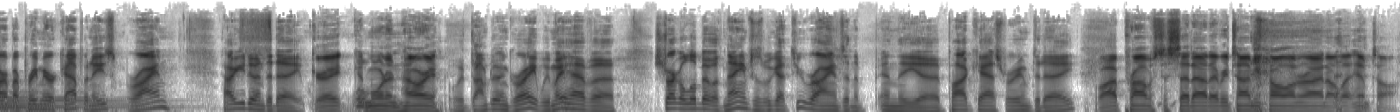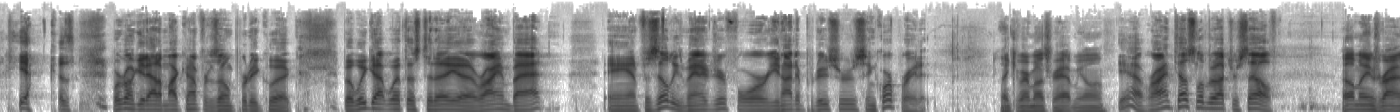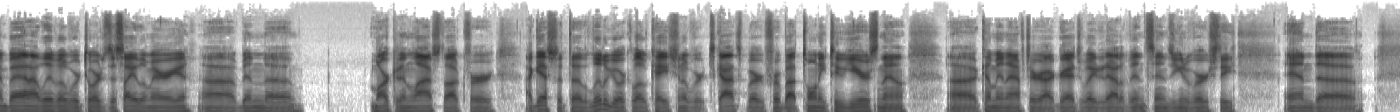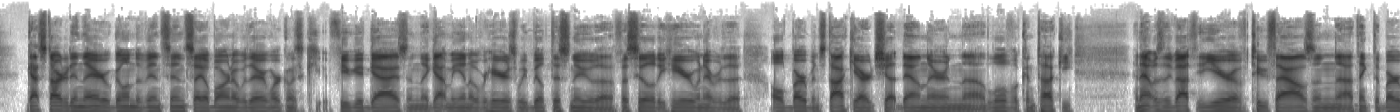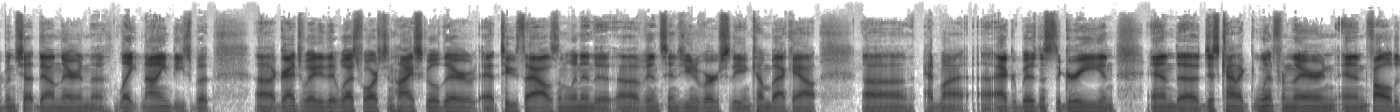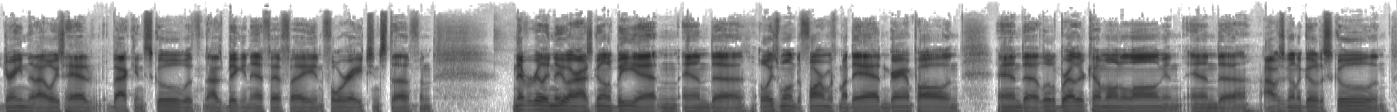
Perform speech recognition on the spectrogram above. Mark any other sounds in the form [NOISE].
powered by Premier Companies. Ryan, how are you doing today? Great. Good morning. How are you? I'm doing great. We may have a struggle a little bit with names because we got two Ryans in the in the uh, podcast room today. Well, I promise to set out every time you call on Ryan. I'll let him talk. [LAUGHS] yeah, because we're going to get out of my comfort zone pretty quick. But we got with us today uh, Ryan Batt and facilities manager for United Producers Incorporated. Thank you very much for having me on. Yeah, Ryan, tell us a little bit about yourself. Well, my name's Ryan Batt. I live over towards the Salem area. Uh, I've been uh, marketing livestock for, I guess, at the Little York location over at Scottsburg for about 22 years now. Uh, come in after I graduated out of Vincennes University and uh, got started in there, going to Vincennes sale barn over there, working with a few good guys, and they got me in over here as we built this new uh, facility here. Whenever the old Bourbon Stockyard shut down there in uh, Louisville, Kentucky, and that was about the year of 2000. I think the bourbon shut down there in the late 90s, but uh, graduated at West Washington High School there at 2000. Went into uh, Vincennes University and come back out. Uh, had my uh, agribusiness degree and and uh, just kind of went from there and, and followed a dream that I always had back in school. With I was big in FFA and 4-H and stuff and never really knew where I was going to be at, and and uh, always wanted to farm with my dad and grandpa, and and uh, little brother come on along, and and uh, I was going to go to school, and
